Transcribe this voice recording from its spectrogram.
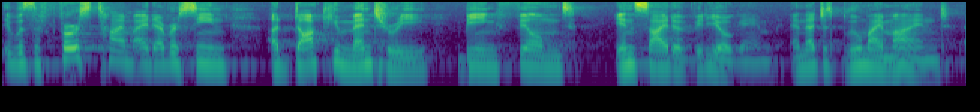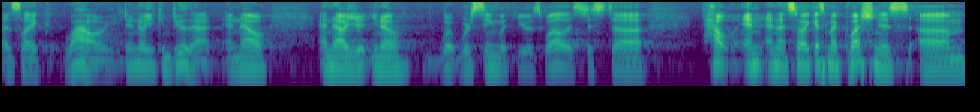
it was the first time I'd ever seen a documentary being filmed inside a video game, and that just blew my mind. As like, wow, you didn't know you can do that, and now, and now you you know what we're seeing with you as well. It's just. Uh, how and, and so I guess my question is, um,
